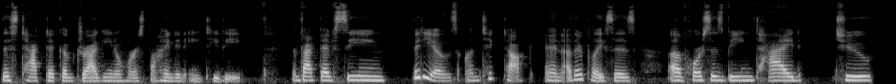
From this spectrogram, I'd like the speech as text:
this tactic of dragging a horse behind an ATV. In fact, I've seen videos on TikTok and other places of horses being tied to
